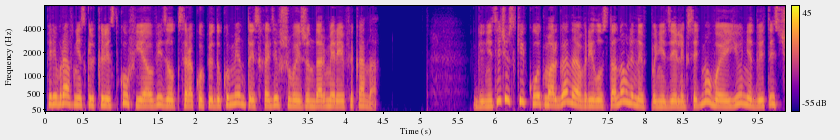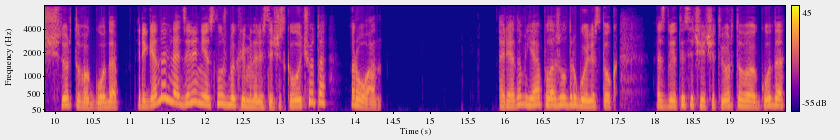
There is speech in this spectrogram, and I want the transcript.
Перебрав несколько листков, я увидел ксерокопию документа, исходившего из жандармерии Фекана. Генетический код Моргана Аврил, установленный в понедельник, 7 июня 2004 года. Региональное отделение службы криминалистического учета «РУАН». Рядом я положил другой листок с 2004 года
